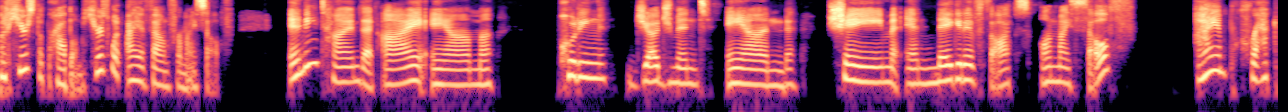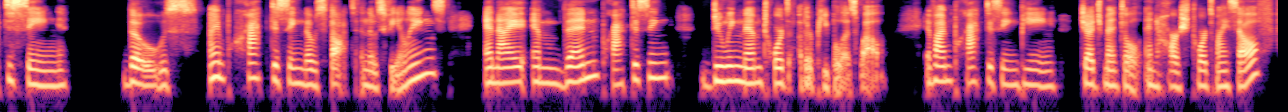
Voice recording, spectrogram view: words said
But here's the problem. Here's what I have found for myself. Anytime that I am putting judgment and shame and negative thoughts on myself, I am practicing those. I am practicing those thoughts and those feelings. And I am then practicing doing them towards other people as well if I'm practicing being judgmental and harsh towards myself,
